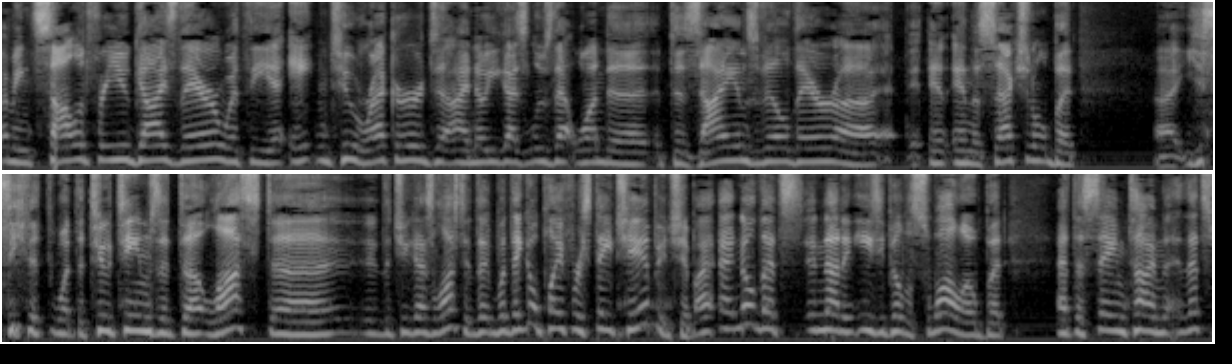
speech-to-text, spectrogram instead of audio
I mean, solid for you guys there with the eight and two record. I know you guys lose that one to to Zionsville there uh, in, in, the sectional, but uh, you see that what the two teams that uh, lost uh, that you guys lost, it, but they go play for a state championship. I, I, know that's not an easy pill to swallow, but at the same time, that's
